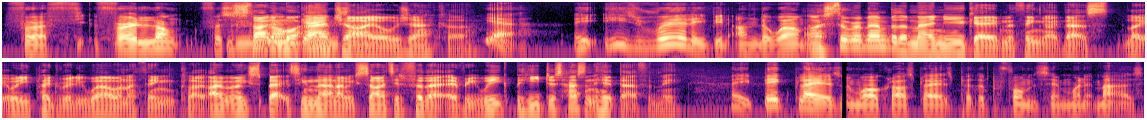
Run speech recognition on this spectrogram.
for a f- for a long for some Slightly long more games agile, Xhaka. Yeah, he he's really been underwhelming. I still remember the Man U game and think like that's like when he played really well, and I think like I'm expecting that, and I'm excited for that every week, but he just hasn't hit that for me. Mate, big players and world class players put the performance in when it matters.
